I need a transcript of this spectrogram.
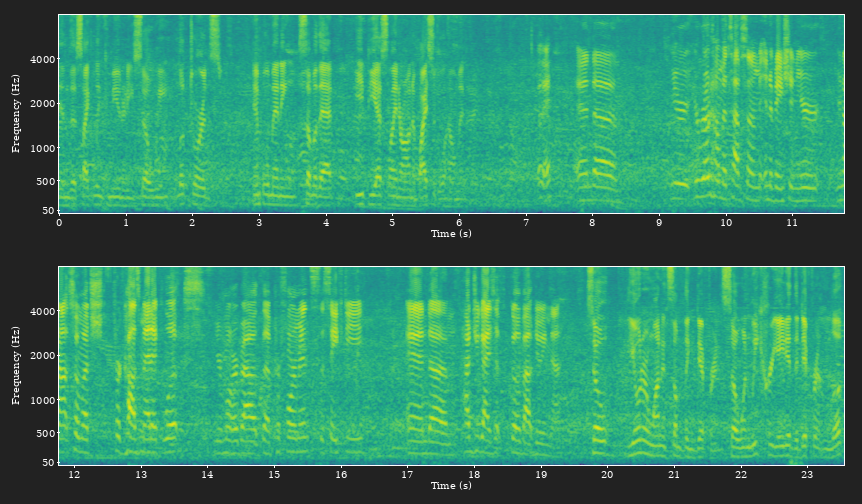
in the cycling community. So we look towards implementing some of that EPS liner on a bicycle helmet. Okay, and. Uh, your your road helmets have some innovation. You're you're not so much for cosmetic looks. You're more about the performance, the safety, and um, how did you guys go about doing that? So the owner wanted something different. So when we created the different look,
